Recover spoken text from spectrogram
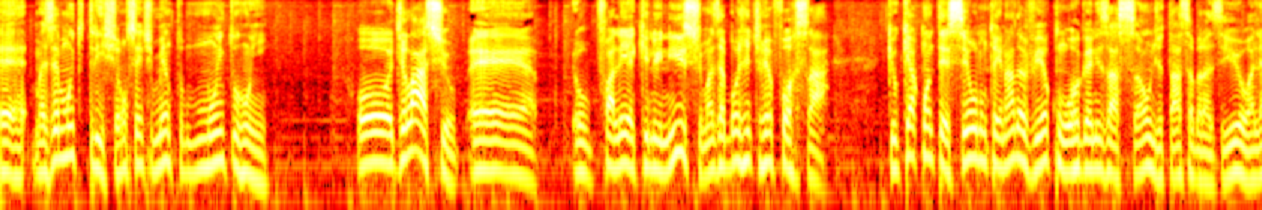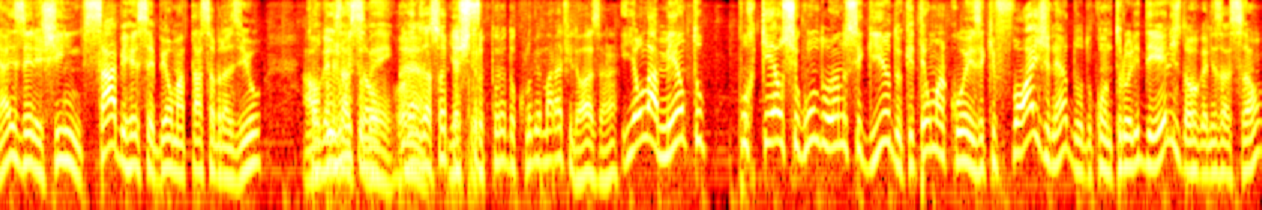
É, mas é muito triste, é um sentimento muito ruim. Ô, Dilácio, é, eu falei aqui no início, mas é bom a gente reforçar que o que aconteceu não tem nada a ver com organização de Taça Brasil. Aliás, Erechim sabe receber uma Taça Brasil. A organização, muito bem. A organização é. é e a estrutura do clube é maravilhosa, né? E eu lamento porque é o segundo ano seguido que tem uma coisa que foge né, do, do controle deles, da organização.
